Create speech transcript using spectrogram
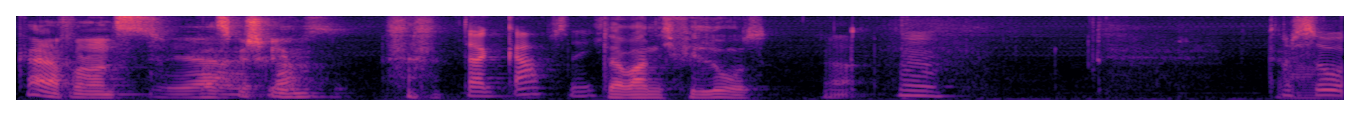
keiner von uns was geschrieben. Da gab's nicht. Da war nicht viel los. Hm. Da- Ach so,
